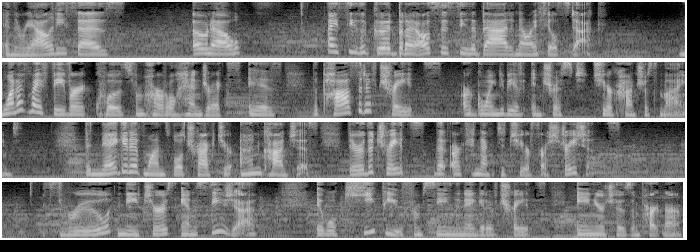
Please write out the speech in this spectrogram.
And the reality says, oh no, I see the good, but I also see the bad, and now I feel stuck. One of my favorite quotes from Harville Hendrix is The positive traits are going to be of interest to your conscious mind. The negative ones will attract your unconscious. They're the traits that are connected to your frustrations. Through nature's anesthesia, it will keep you from seeing the negative traits in your chosen partner.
